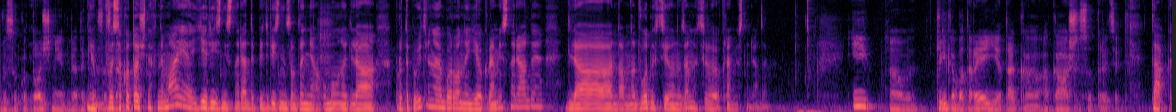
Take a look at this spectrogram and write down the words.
високоточні для таких Ні, систем? Високоточних немає. Є різні снаряди під різні завдання. Умовно для протиповітряної оборони є окремі снаряди, для там, надводних цілей, наземних цілей окремі снаряди. І е, кілька батарей є так, е, АК-630. Так,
